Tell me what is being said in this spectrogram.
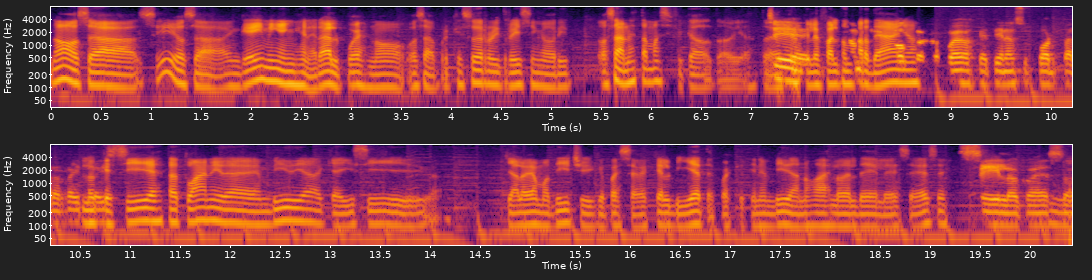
No, o sea, sí, o sea, en gaming en general, pues no, o sea, porque eso de ray tracing ahorita, o sea, no está masificado todavía. sí, creo que le falta un par de años. Los juegos que tienen support para ray Lo que sí está Tuani de Nvidia, que ahí sí ya lo habíamos dicho y que pues se ve que el billete pues que tiene Nvidia no es lo del DLSS. Sí, loco, eso.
